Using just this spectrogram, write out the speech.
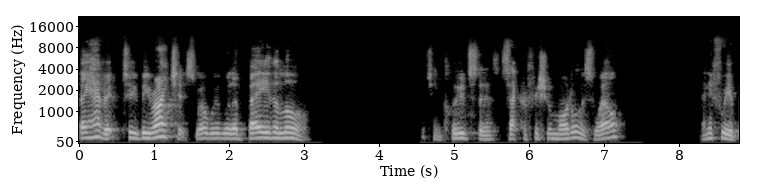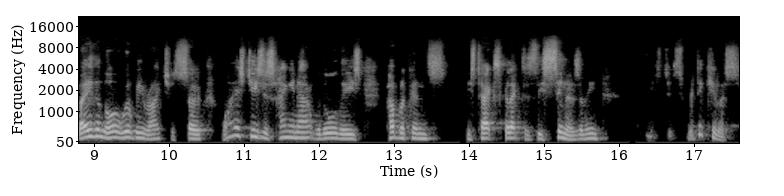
they have it to be righteous. Well, we will obey the law, which includes the sacrificial model as well. And if we obey the law, we'll be righteous. So, why is Jesus hanging out with all these publicans, these tax collectors, these sinners? I mean, it's ridiculous.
